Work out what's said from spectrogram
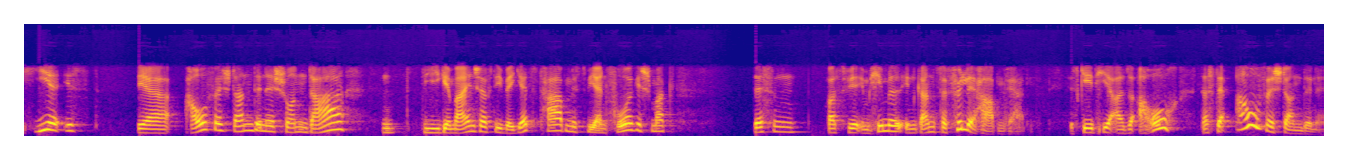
hier ist der Auferstandene schon da und die Gemeinschaft, die wir jetzt haben, ist wie ein Vorgeschmack dessen, was wir im Himmel in ganzer Fülle haben werden. Es geht hier also auch, dass der Auferstandene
